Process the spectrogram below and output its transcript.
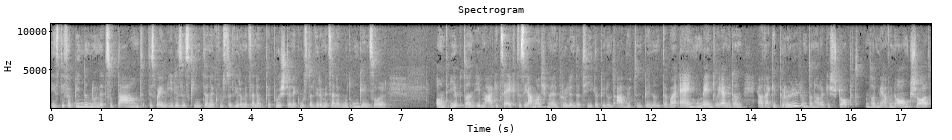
ist die Verbindung noch nicht so da und das war eben eh dieses Kind, der nicht gewusst hat, wie er mit seiner, der Bursch, der nicht gewusst hat, wie er mit seiner Wut umgehen soll. Und ich habe dann eben auch gezeigt, dass ich auch manchmal ein brüllender Tiger bin und auch wütend bin. Und da war ein Moment, wo er mir dann, er hat auch gebrüllt und dann hat er gestoppt und hat mir einfach nur angeschaut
